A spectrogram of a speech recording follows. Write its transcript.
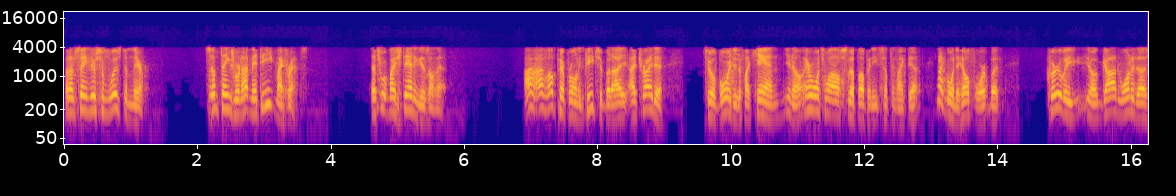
But I'm saying there's some wisdom there. Some things we're not meant to eat, my friends. That's what my standing is on that. I, I love pepperoni pizza, but I, I try to to avoid it if I can. You know, every once in a while I'll slip up and eat something like that. I'm not going to hell for it, but clearly, you know, God wanted us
